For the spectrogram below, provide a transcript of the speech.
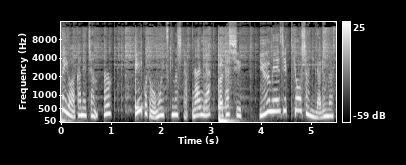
てよ、あかねちゃん。うん。いいこと思いつきました。なんや？私、有名実況者になります。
